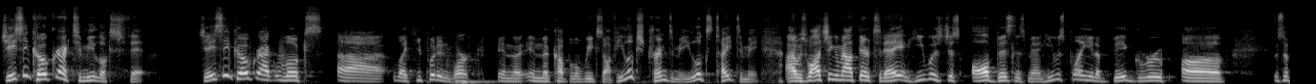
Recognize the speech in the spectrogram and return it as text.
Jason Kokrak to me looks fit. Jason Kokrak looks uh, like he put in work in the in the couple of weeks off. He looks trim to me. He looks tight to me. I was watching him out there today, and he was just all business, man. He was playing in a big group of it was a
